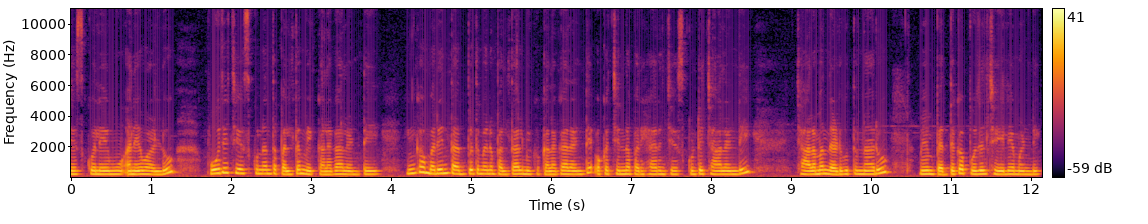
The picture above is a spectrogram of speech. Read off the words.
చేసుకోలేము అనేవాళ్ళు పూజ చేసుకున్నంత ఫలితం మీకు కలగాలంటే ఇంకా మరింత అద్భుతమైన ఫలితాలు మీకు కలగాలంటే ఒక చిన్న పరిహారం చేసుకుంటే చాలండి. చాలామంది అడుగుతున్నారు మేము పెద్దగా పూజలు చేయలేమండి.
